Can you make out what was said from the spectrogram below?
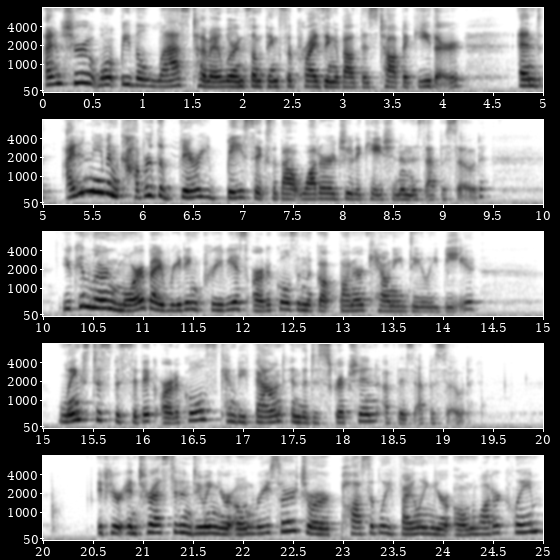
I'm sure it won't be the last time I learn something surprising about this topic either. And I didn't even cover the very basics about water adjudication in this episode. You can learn more by reading previous articles in the Bonner County Daily Bee. Links to specific articles can be found in the description of this episode. If you're interested in doing your own research or possibly filing your own water claim,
